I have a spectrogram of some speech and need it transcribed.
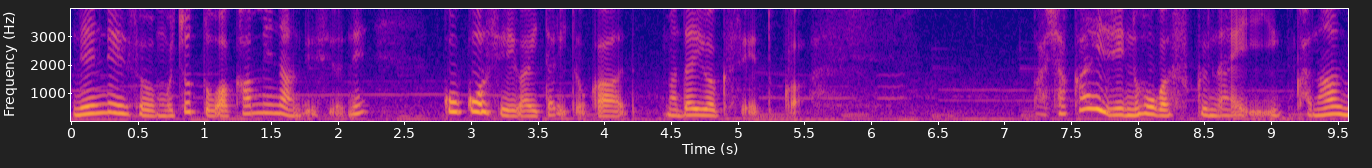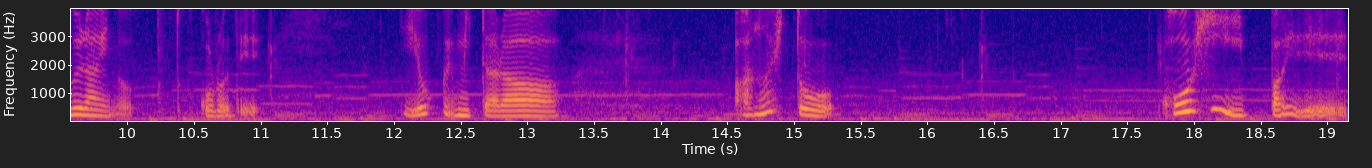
年齢層もちょっと若めなんですよね。高校生がいたりとか、まあ、大学生とか、まあ、社会人の方が少ないかなぐらいのところでよく見たらあの人コーヒー一杯で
